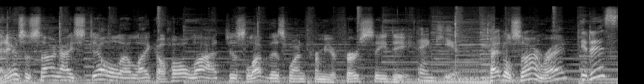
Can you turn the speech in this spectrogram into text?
And here's a song I still uh, like a whole lot. Just love this one from your first CD. Thank you. Title song, right? It is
